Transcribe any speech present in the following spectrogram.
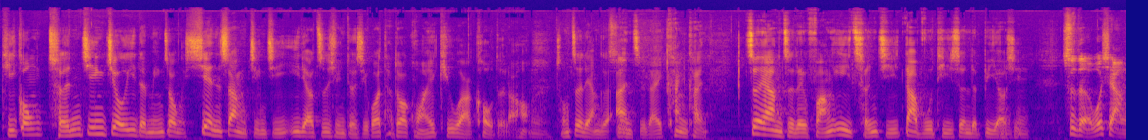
提供曾经就医的民众线上紧急医疗咨询的结果，他都要看 QR code 了哈。从这两个案子来看看，这样子的防疫层级大幅提升的必要性。是的，我想，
